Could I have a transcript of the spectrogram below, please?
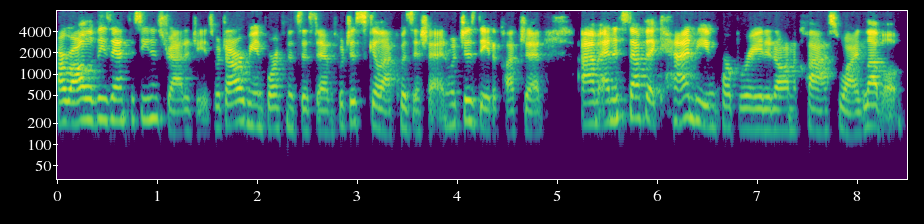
are all of these antecedent strategies, which are reinforcement systems, which is skill acquisition, which is data collection, um, and it's stuff that can be incorporated on a class wide level.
